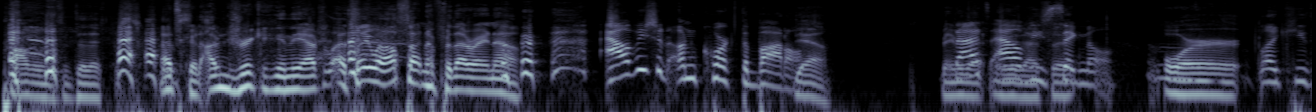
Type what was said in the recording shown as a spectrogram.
problems into this. That's good. I'm drinking in the after. I'll tell you what. I'll sign up for that right now. Albie should uncork the bottle. Yeah. Maybe that's that- maybe Albie's that's signal. Or Like he's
